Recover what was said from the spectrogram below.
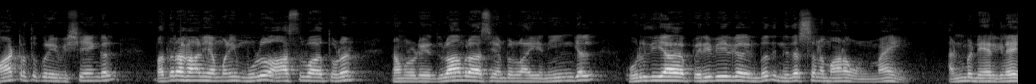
மாற்றத்துக்குரிய விஷயங்கள் பத்திரகாளி அம்மனின் முழு ஆசிர்வாதத்துடன் நம்மளுடைய துலாம் ராசி அன்பர்களாகிய நீங்கள் உறுதியாக பெறுவீர்கள் என்பது நிதர்சனமான உண்மை. அன்பு நேர்களே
